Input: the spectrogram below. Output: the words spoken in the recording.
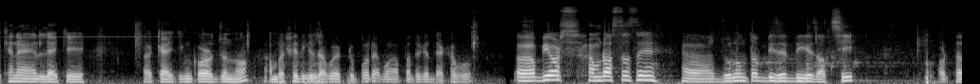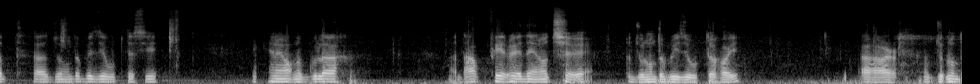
এখানে লেকে কায়াকিং করার জন্য। আমরা সেদিকে যাব একটু পরে এবং আপনাদেরকে দেখাবো। বিয়ার্স আমরা আস্তে আস্তে ঝুলন্ত ব্রিজের দিকে যাচ্ছি। অর্থাৎ ঝুলন্ত ব্রিজে উঠতেছি। এখানে অনেকগুলা ধাপ ফের হয়ে দেন হচ্ছে ঝুলন্ত ব্রিজে উঠতে হয়। আর ঝুলন্ত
